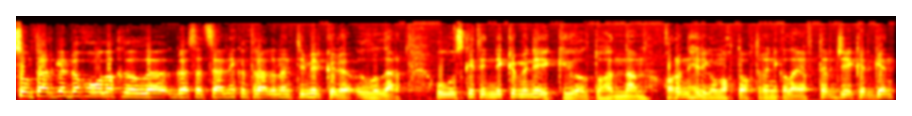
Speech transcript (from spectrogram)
Сонтар келбе хоғала қылға социальный контрагынан темір көлі ылылар. Улуска тенне көміне 2 ыл туғаннан. Қорын хелеген оқтоқтыры Николаевтар жекерген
